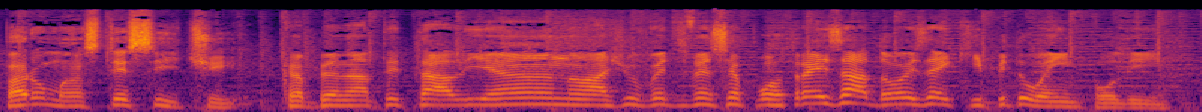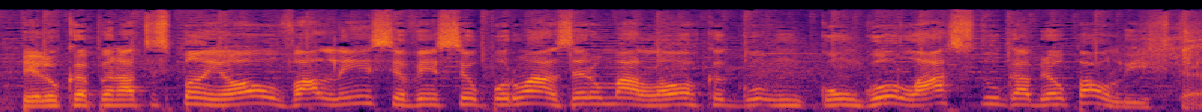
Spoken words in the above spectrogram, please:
para o Manchester City. Campeonato italiano, a Juventus venceu por 3 a 2 a equipe do Empoli. Pelo Campeonato Espanhol, o Valência venceu por 1 a 0 o Mallorca com um golaço do Gabriel Paulista.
